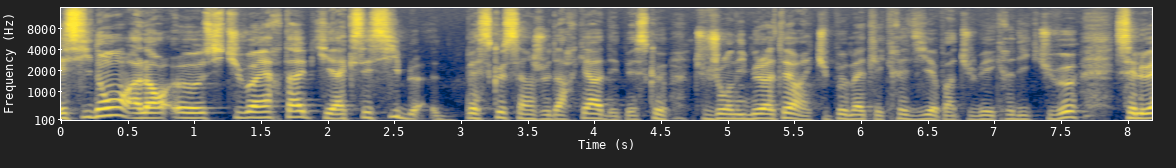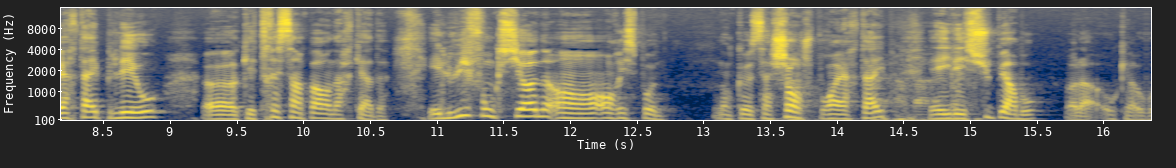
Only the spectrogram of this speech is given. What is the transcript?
Et sinon, alors, euh, si tu veux un R-Type qui est accessible parce que c'est un jeu d'arcade et parce que tu joues en émulateur et que tu peux mettre les crédits, enfin, tu mets les crédits que tu veux, c'est le R-Type Léo euh, qui est très sympa en arcade. Et lui fonctionne en, en respawn. Donc ça change pour un R-Type et il est super beau. Voilà, au cas où,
